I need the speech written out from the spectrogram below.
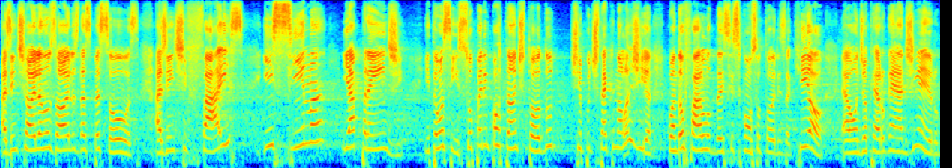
A gente olha nos olhos das pessoas. A gente faz, ensina e aprende. Então, assim, super importante todo tipo de tecnologia. Quando eu falo desses consultores aqui, ó, é onde eu quero ganhar dinheiro.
